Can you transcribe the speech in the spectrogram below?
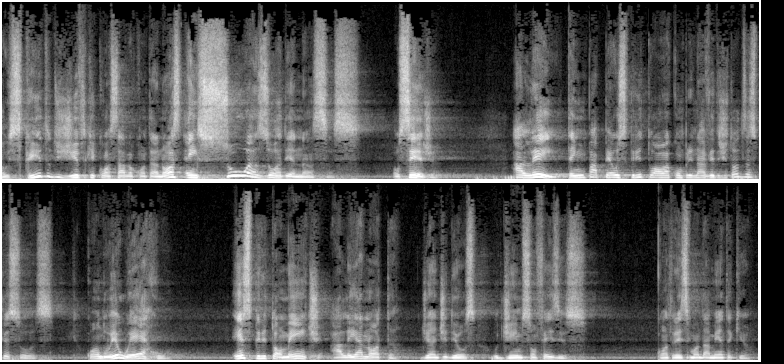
o escrito de dívida que constava contra nós em suas ordenanças. Ou seja, a lei tem um papel espiritual a cumprir na vida de todas as pessoas. Quando eu erro, espiritualmente, a lei anota diante de Deus. O Jameson fez isso contra esse mandamento aqui. Ó.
